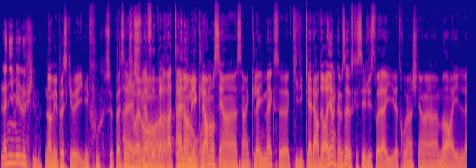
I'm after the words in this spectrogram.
l'animé, le film. Non, mais parce qu'il est fou, ce passage. Ah, vraiment, faut pas le euh, rater, Ah non, hein, mais en clairement, c'est un, c'est un climax euh, qui, qui a l'air de rien comme ça, parce que c'est juste, voilà, il a trouvé un chien euh, mort et il,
